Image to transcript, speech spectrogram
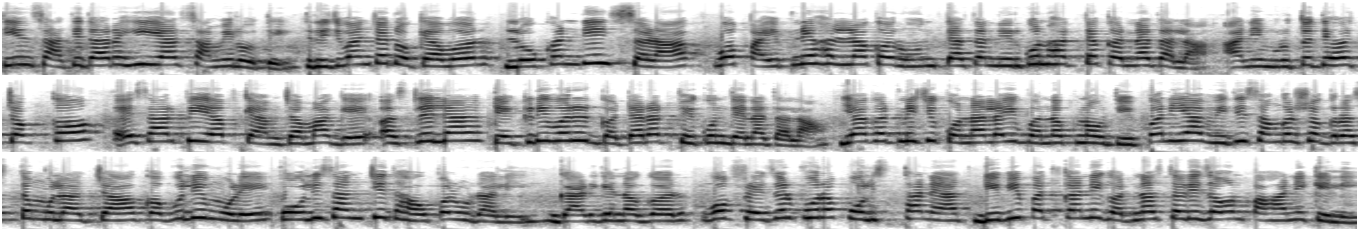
तीन साथीदारही यात सामील होते. रिजवानच्या डोक्यावर लोखंडी सडाक व पाईपने हल्ला करून त्याचा निर्गुण हत्या करण्यात आला आणि मृतदेह चक्क एस आर पी एफ कॅम्पच्या मागे असलेल्या टेकडीवरील गटारात फेकून देण्यात आला. या घटनेची कोणालाही भनक नव्हती पण या विधी संघर्षग्रस्त मुलाच्या कबुलीमुळे पोलिसांची धावपळ उडाली. गाडगेनगर व फ्रेझरपुरा पोलीस ठाण्यात डीबी पथकांनी घटनास्थळी जाऊन पाहणी केली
